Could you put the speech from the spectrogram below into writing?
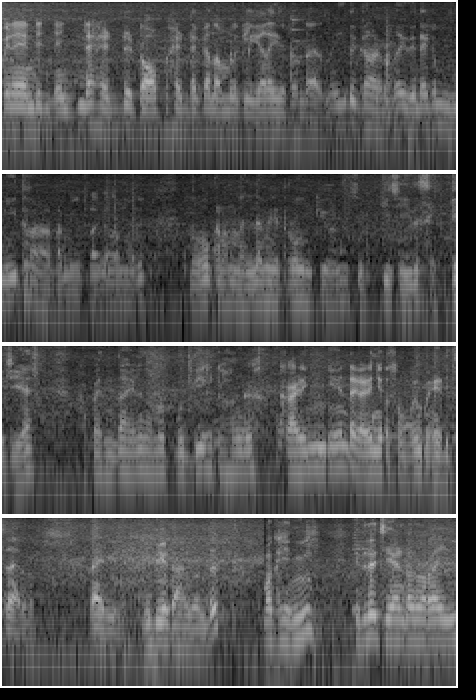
പിന്നെ എൻജിൻ എൻജിന്റെ ഹെഡ് ടോപ്പ് ഹെഡൊക്കെ നമ്മൾ ക്ലിയർ ചെയ്തിട്ടുണ്ടായിരുന്നു. ഇത് കാണുന്നത് ഇതിന്റെയൊക്കെ മീറ്ററാണ് കേട്ടോ മീറ്ററൊക്കെ നമുക്ക് നോക്കണം. നല്ല മീറ്റർ നോക്കി വേണം ചെക്ക് ചെയ്ത് സെറ്റ് ചെയ്യാൻ. അപ്പോൾ എന്തായാലും നമ്മൾ പുതിയ ടാങ്ക് കഴിഞ്ഞതിന്റെ കഴിഞ്ഞ ദിവസം പോയി മേടിച്ചതായിരുന്നു. അതായിരിക്കില്ല പുതിയ ടാങ്ക് ഉണ്ട്. നമുക്ക് ഇനി ഇതിൽ ചെയ്യേണ്ടതെന്ന് പറഞ്ഞാൽ ഈ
